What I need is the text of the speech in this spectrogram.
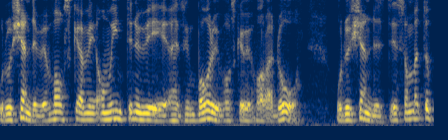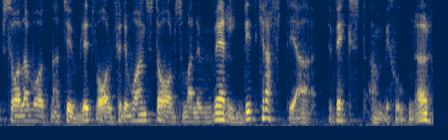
Och då kände vi, vad ska vi, om vi inte nu är i Helsingborg, vad ska vi vara då? Och då kändes det som att Uppsala var ett naturligt val för det var en stad som hade väldigt kraftiga växtambitioner.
